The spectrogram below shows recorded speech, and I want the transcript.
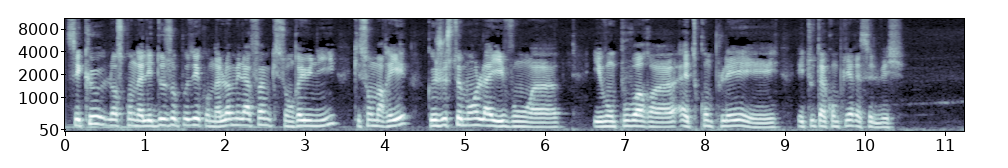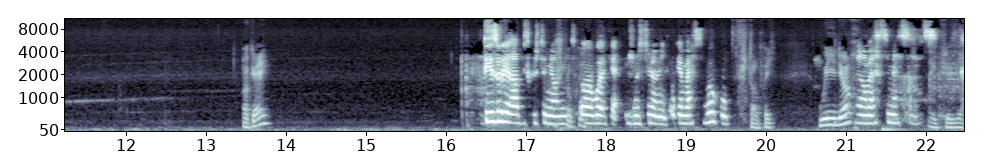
C'est que lorsqu'on a les deux opposés, qu'on a l'homme et la femme qui sont réunis, qui sont mariés, que justement là ils vont, euh, ils vont pouvoir euh, être complets et, et tout accomplir et s'élever. Ok? Désolée, Ra, parce que je t'ai mis en mute. Oh, ouais, ok, je me suis mis en mute. Ok, merci beaucoup. Je t'en prie. Oui, Elior Non, merci, merci. Avec plaisir.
